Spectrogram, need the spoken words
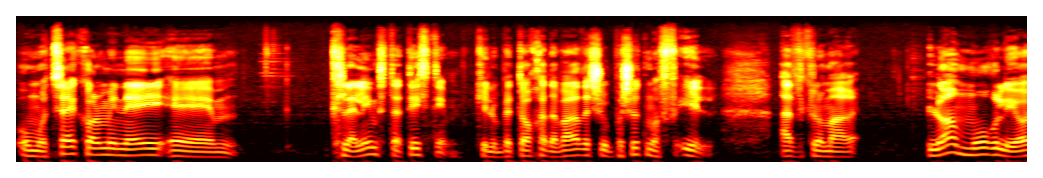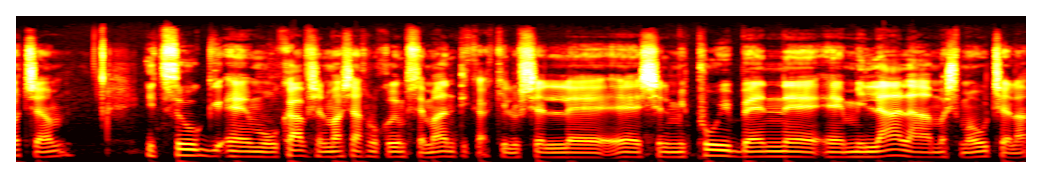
הוא מוצא כל מיני... אה, כללים סטטיסטיים, כאילו בתוך הדבר הזה שהוא פשוט מפעיל. אז כלומר, לא אמור להיות שם ייצוג אה, מורכב של מה שאנחנו קוראים סמנטיקה, כאילו של, אה, אה, של מיפוי בין אה, אה, מילה למשמעות שלה,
